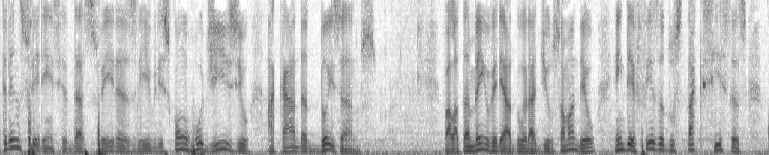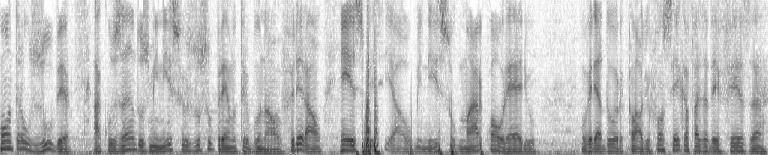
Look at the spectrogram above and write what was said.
transferência das feiras livres com rodízio a cada dois anos. Fala também o vereador Adilson Amadeu em defesa dos taxistas contra os Uber, acusando os ministros do Supremo Tribunal Federal, em especial o ministro Marco Aurélio. O vereador Cláudio Fonseca faz a defesa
